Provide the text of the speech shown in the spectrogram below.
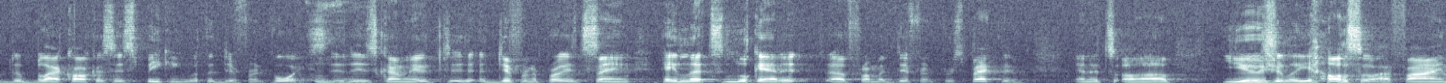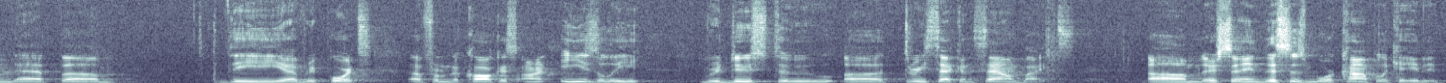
the Black Caucus is speaking with a different voice. Mm -hmm. It is coming to a different approach. It's saying, hey, let's look at it from a different perspective. And it's usually also, I find that um, the uh, reports uh, from the caucus aren't easily reduced to uh, three second sound bites. Um, they're saying this is more complicated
